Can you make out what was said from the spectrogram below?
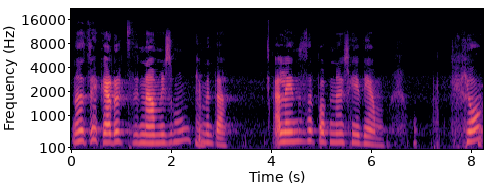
να τσεκάρω τις δυνάμεις μου και μετά. Αλλά είναι στα επόμενα σχέδιά μου. Ποιο;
